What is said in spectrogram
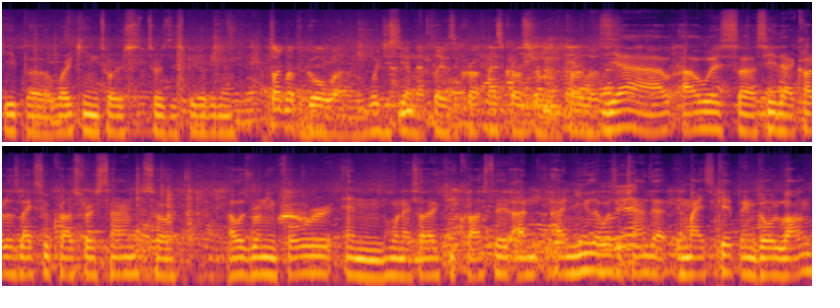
keep uh, working towards towards the speed of the game. Talk about the goal. Uh, what did you see on that play? It was a cro nice cross from Carlos. Yeah, I, I always uh, see that Carlos likes to cross first time, so I was running forward, and when I saw that he crossed it, I, I knew there was a chance that it might skip and go long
